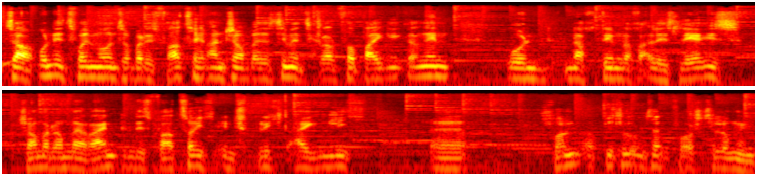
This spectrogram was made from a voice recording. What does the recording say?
So, und jetzt wollen wir uns aber das Fahrzeug anschauen, weil da sind wir jetzt gerade vorbeigegangen. Und nachdem noch alles leer ist, schauen wir da mal rein, denn das Fahrzeug entspricht eigentlich äh, schon ein bisschen unseren Vorstellungen.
